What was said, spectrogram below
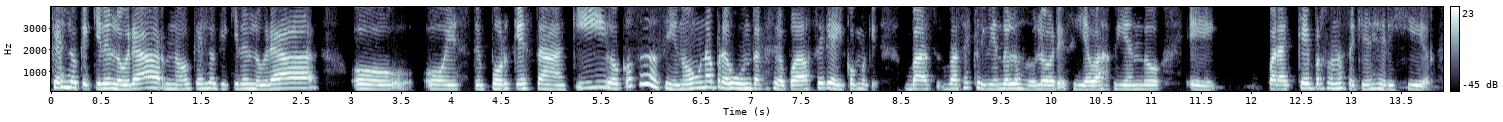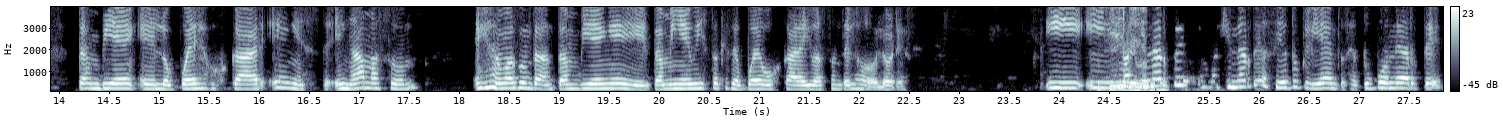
qué es lo que quieren lograr, ¿no? ¿Qué es lo que quieren lograr? O, o, este, por qué están aquí, o cosas así, ¿no? Una pregunta que se le pueda hacer y ahí como que vas, vas escribiendo los dolores y ya vas viendo eh, para qué personas te quieres dirigir. También eh, lo puedes buscar en este, en Amazon. En Amazon también, eh, también he visto que se puede buscar ahí bastante los dolores. Y, y sí, imaginarte, imaginarte así de tu cliente, o sea, tú ponerte,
